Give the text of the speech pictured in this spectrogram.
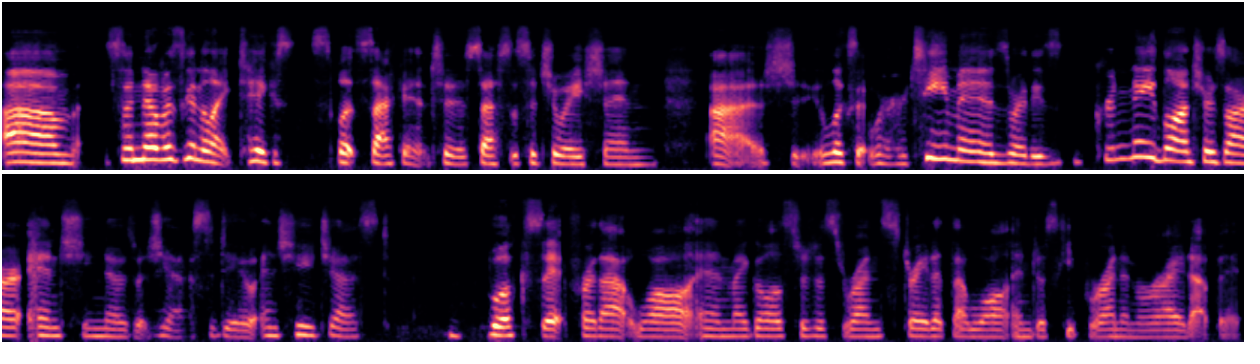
Um, so Nova's gonna like take a split second to assess the situation. Uh, she looks at where her team is, where these grenade launchers are, and she knows what she has to do. And she just books it for that wall. And my goal is to just run straight at that wall and just keep running right up it.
